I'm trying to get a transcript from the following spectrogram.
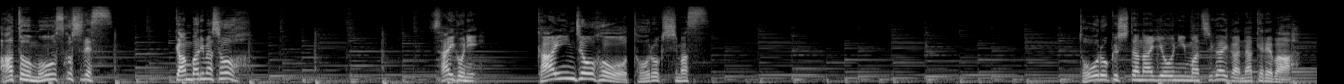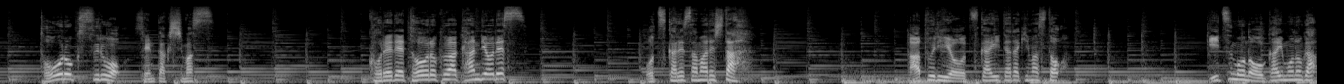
あともう少しです。頑張りましょう。最後に会員情報を登録します。登録した内容に間違いがなければ登録するを選択します。これで登録は完了です。お疲れ様でした。アプリをお使いいただきますといつものお買い物が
